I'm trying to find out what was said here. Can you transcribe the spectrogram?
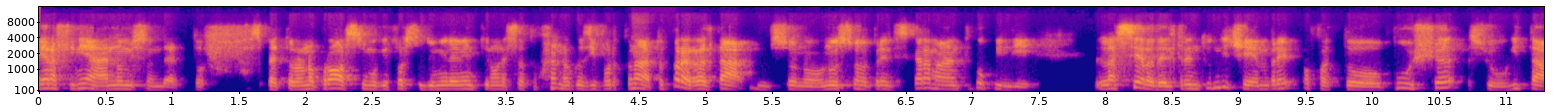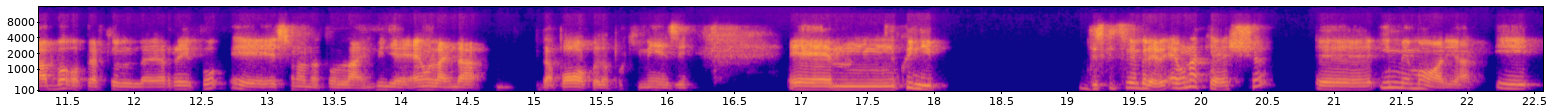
era fine anno, mi sono detto, aspetto l'anno prossimo, che forse il 2020 non è stato un anno così fortunato, però in realtà sono, non sono per niente scaramantico, quindi la sera del 31 dicembre ho fatto push su GitHub, ho aperto il repo e sono andato online, quindi è online da, da poco, da pochi mesi. E, ehm, quindi, descrizione breve, è una cache eh, in memoria e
